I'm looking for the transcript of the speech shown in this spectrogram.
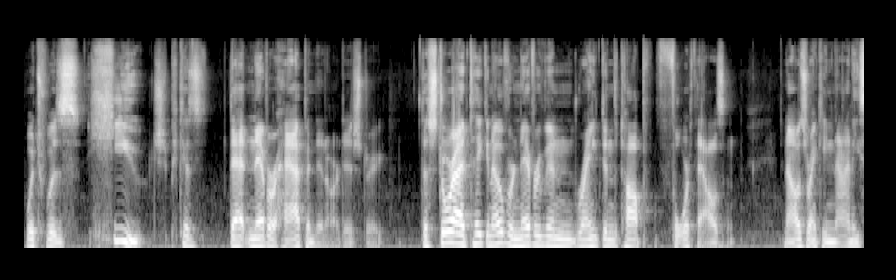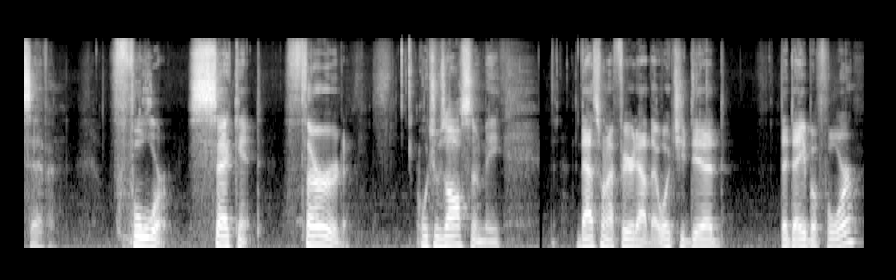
which was huge because that never happened in our district. The store I'd taken over never even ranked in the top 4,000, and I was ranking 97. Four, second, third, which was awesome to me. That's when I figured out that what you did the day before,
